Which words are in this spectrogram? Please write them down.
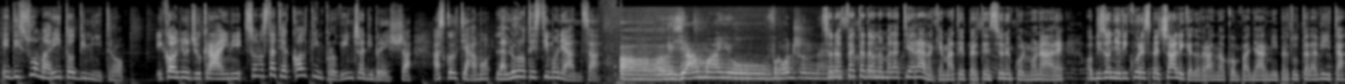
e di suo marito Dimitro. I coniugi ucraini sono stati accolti in provincia di Brescia. Ascoltiamo la loro testimonianza. Sono affetta da una malattia rara chiamata ipertensione polmonare. Ho bisogno di cure speciali che dovranno accompagnarmi per tutta la vita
